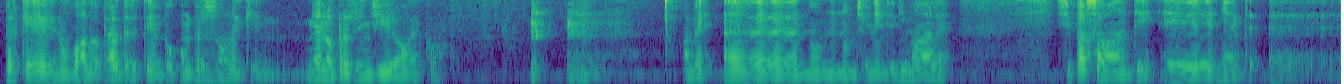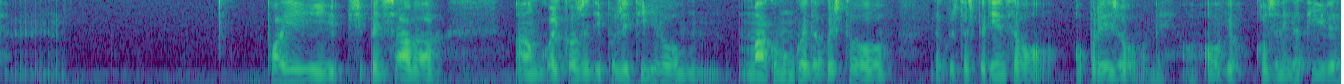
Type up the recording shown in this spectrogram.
perché non vado a perdere tempo con persone che mi hanno preso in giro, ecco. Vabbè, eh, non, non, c'è niente di male, si passa avanti e niente. Eh, poi si pensava a un qualcosa di positivo, ma comunque da, questo, da questa esperienza ho, ho preso, vabbè, ovvio, cose negative,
